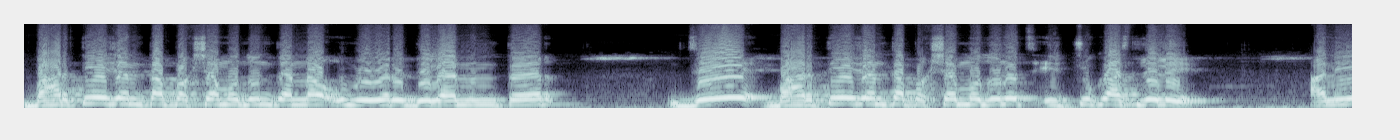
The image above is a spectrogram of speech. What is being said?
भारतीय जनता पक्षामधून त्यांना उमेदवारी दिल्यानंतर जे भारतीय जनता पक्षामधूनच इच्छुक असलेले आणि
